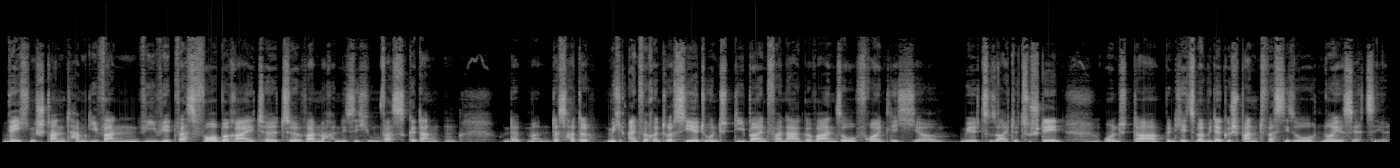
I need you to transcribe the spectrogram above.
welchen Stand haben die wann, wie wird was vorbereitet, äh, wann machen die sich um was Gedanken. Und das, hatte mich einfach interessiert und die beiden Verlage waren so freundlich, äh, mir zur Seite zu stehen. Und da bin ich jetzt immer wieder gespannt, was die so Neues erzählen.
